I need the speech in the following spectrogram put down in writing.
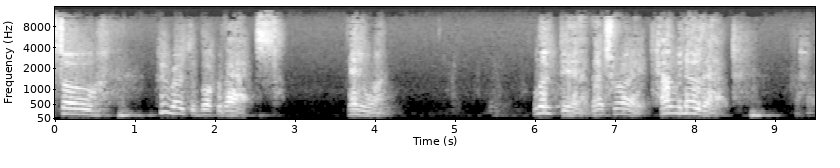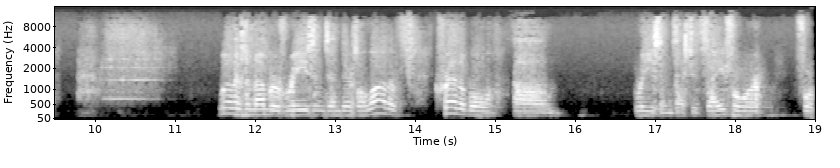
So, who wrote the book of Acts? Anyone? Luke did. That's right. How do we know that? Well, there's a number of reasons, and there's a lot of credible um, reasons, I should say, for for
